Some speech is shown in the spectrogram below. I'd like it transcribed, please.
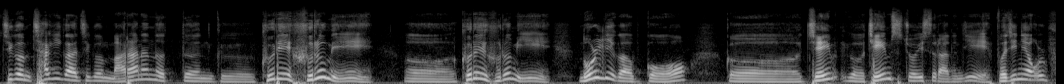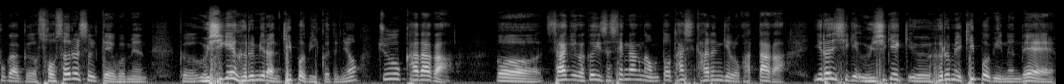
지금 자기가 지금 말하는 어떤 그 글의 흐름이 어 글의 흐름이 논리가 없고 그 제임, 그 제임스 조이스라든지 버지니아 울프가 그 소설을 쓸 때 보면 그 의식의 흐름이라는 기법이 있거든요. 쭉 가다가 어 자기가 거기서 생각나면 또 다시 다른 길로 갔다가 이런 식의 의식의 기- 어, 흐름의 기법이 있는데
